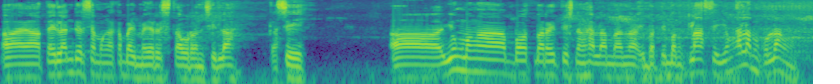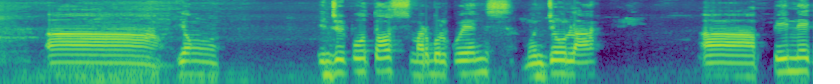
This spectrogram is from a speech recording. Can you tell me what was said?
ah, Thailander sa mga kabay may restaurant sila kasi Ah, yung mga bawat varieties ng halaman na iba't ibang klase, yung alam ko lang. Ah, yung Enjoy Putos, Marble Queens, Monjola, ah, Phoenix,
